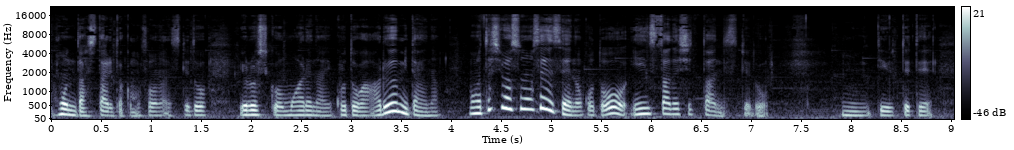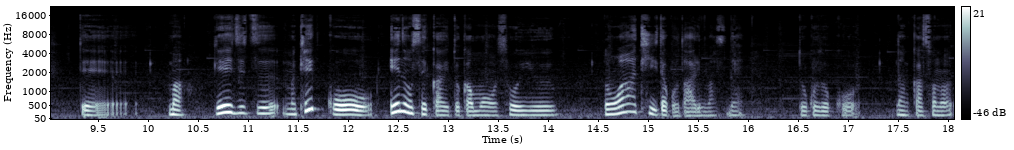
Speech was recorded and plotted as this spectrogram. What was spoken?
本出したりとかもそうなんですけどよろしく思われないことがあるみたいな、まあ、私はその先生のことをインスタで知ったんですけど、うん、って言っててでまあ芸術、まあ、結構絵の世界とかもそういうのは聞いたことありますね。どこどこなんかその、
